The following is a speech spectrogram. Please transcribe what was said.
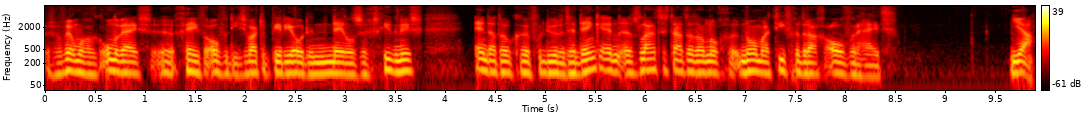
zoveel mogelijk onderwijs geven over die zwarte periode in de Nederlandse geschiedenis. En dat ook voortdurend herdenken. En als laatste staat er dan nog normatief gedrag overheid. Ja,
